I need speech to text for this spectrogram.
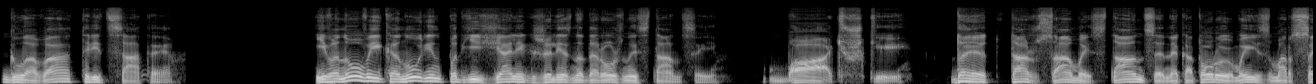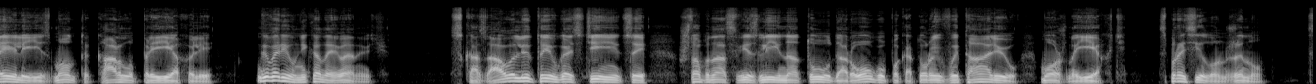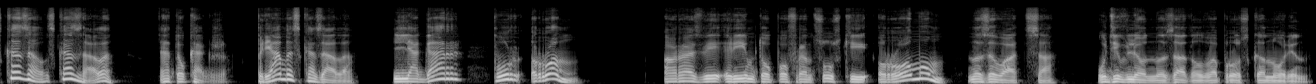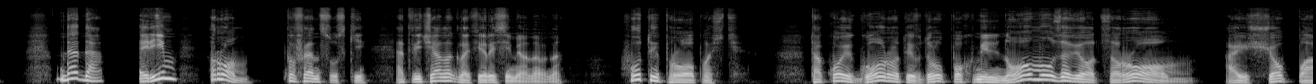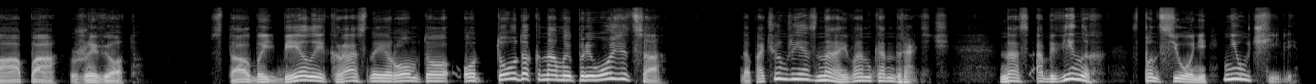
Глава 30 Ивановы и Конурин подъезжали к железнодорожной станции. «Батюшки! Да это та же самая станция, на которую мы из Марселя и из Монте-Карло приехали», — говорил Николай Иванович. «Сказала ли ты в гостинице, чтобы нас везли на ту дорогу, по которой в Италию можно ехать?» — спросил он жену. «Сказала, сказала. А то как же. Прямо сказала. «Лягар пур ром». «А разве Рим-то по-французски «ромом» называться?» — удивленно задал вопрос Конурин. «Да-да, Рим — ром по-французски», — отвечала Глафира Семеновна. «Вот и пропасть. Такой город и вдруг по-хмельному зовется Ром, а еще папа живет. Стал быть, белый красный ром-то оттуда к нам и привозится?» «Да почем же я знаю, Иван Кондратич? Нас об винах в пансионе не учили».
